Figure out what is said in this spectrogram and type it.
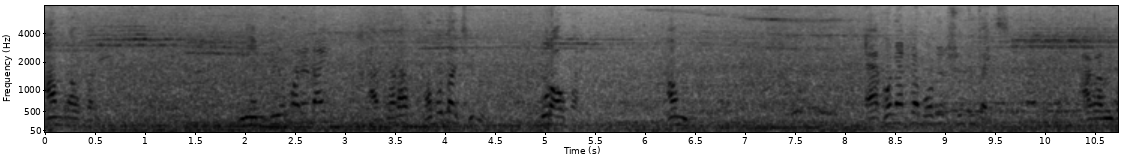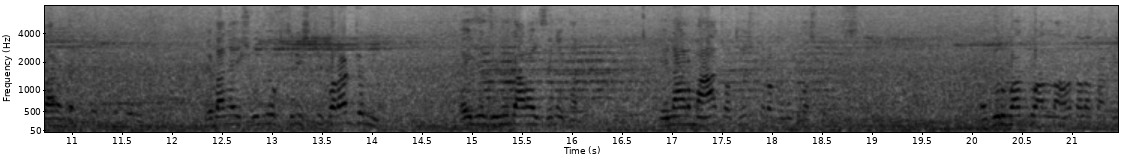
আমরাও পারি। বিএনপিও পারে নাই, আর যারা ক্ষমতায় ছিল, ওরাও পারে। আমি এখন একটা ভোটের সুযোগ পাইছি, আগামী বারো তারিখে। এবং এই সুযোগ সৃষ্টি করার জন্য এই যে যিনি দাঁড়াইছেন এখানে, এনার মা যথেষ্ট রকমের কষ্ট করছে। দুর্ভাগ্য আল্লাহ তালা তাকে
